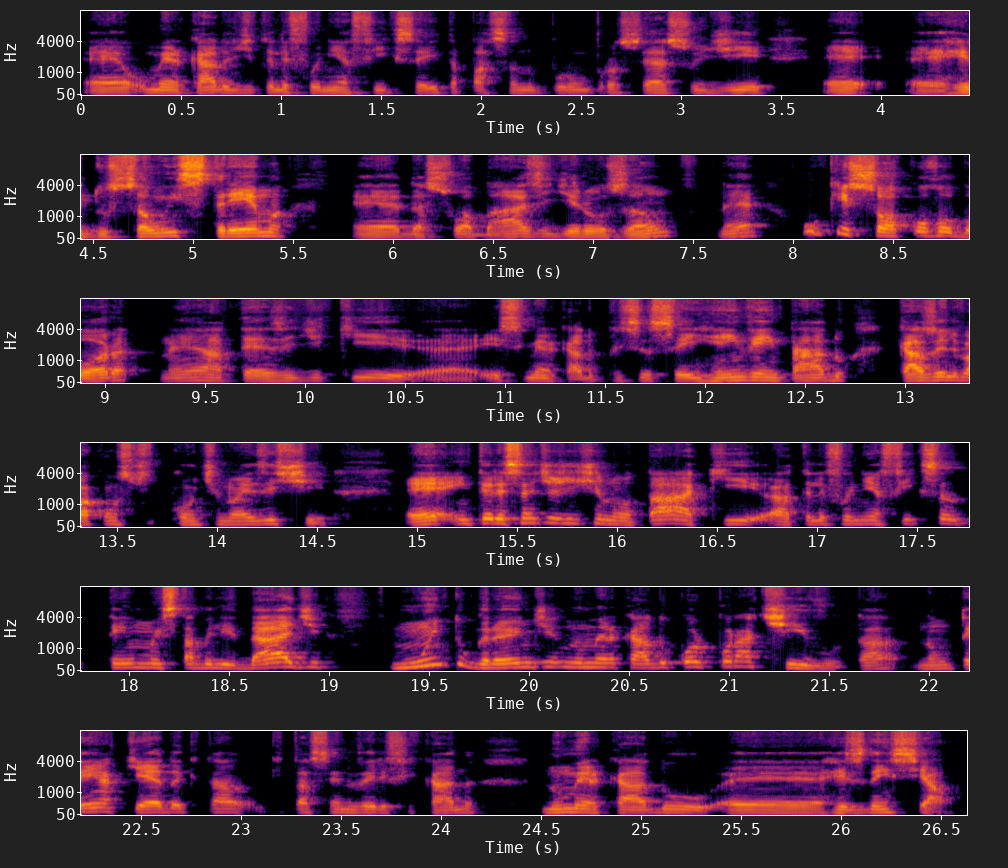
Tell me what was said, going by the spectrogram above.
é, o mercado de telefonia fixa aí está passando por um processo de é, é, redução extrema é, da sua base de erosão, né, o que só corrobora né, a tese de que é, esse mercado precisa ser reinventado caso ele vá continuar a existir. É interessante a gente notar que a telefonia fixa tem uma estabilidade muito grande no mercado corporativo, tá? Não tem a queda que está que tá sendo verificada no mercado é, residencial.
